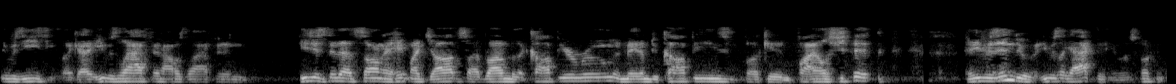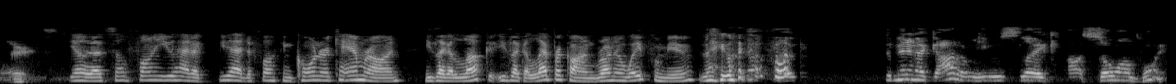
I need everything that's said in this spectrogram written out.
it was easy. Like I, he was laughing, I was laughing he just did that song I hate my job, so I brought him to the copier room and made him do copies and fucking file shit. and he was into it. He was like acting. It was fucking hilarious. Yo, that's so funny. You had a you had the fucking corner camera on. He's like a luck. He's like a leprechaun running away from you. Like what the fuck? The minute I got him, he was like uh, so on point.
